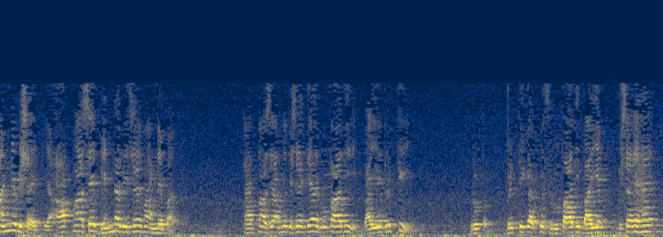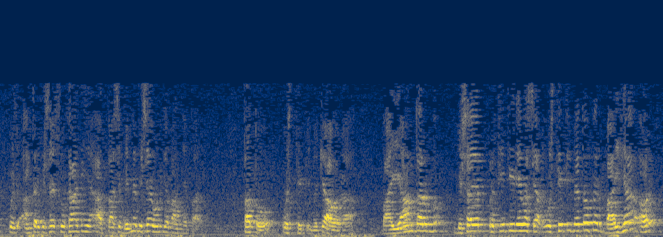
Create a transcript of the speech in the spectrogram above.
अन्य विषय आत्मा से भिन्न विषय मानने पर। आत्मा से अन्य विषय क्या? रूपादि बाह्य वृत्ति। वृत्ति का कुछ रूपादि बाह्य विषय है, कुछ अंतर विषय सुखादि है, आत्मा से भिन्न विषय उनके मानने पर। ततो उस स्थिति में क्या होगा? बाह्यांतर विषय प्रतीति रेवस्य उस स्थिति में तो फिर बाह्य और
